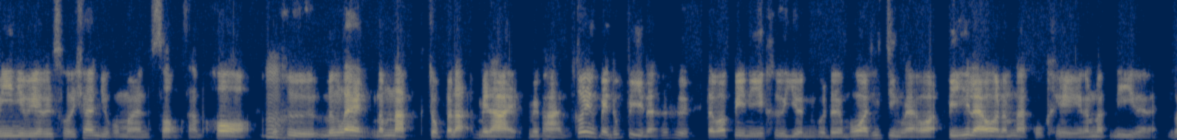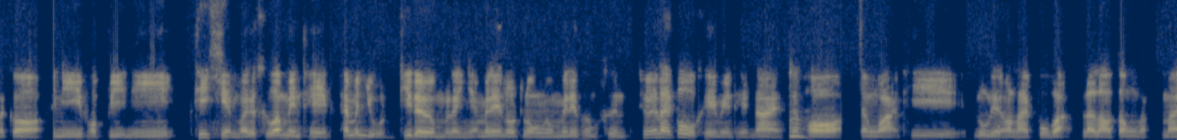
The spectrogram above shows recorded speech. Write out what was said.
มี New Year Resolution อยู่ประมาณสองสามข้ออมก็คือเรื่องแรกน้ำหนักจบไปละไม่ได้ไม่ผ่าน ก็ยังเป็นทุกปีนะก็คือ แต่ว่าปีนี้คือเยินกว่าเดิมเพราะว่าที่จริงแล้วอะปีที่แล้วอะน้ำหนักโอเค น้ำหนักดีเลยแหละแล้วก็ปีนี้พอปีนี้ที่เขียนไว้ก็คือว่า maintain ให้มันอยู่ที่เดิมอะไรเงี้ยไม่ได้ลดลงหรือไม่ได้เพิ่มขึ้นช่วยอะไรก็โอเค maintain ได้ แต่อืมพอจังหวะที่ลูกเรียนออนไลน์ปุ๊บอะแล้วเราต้องแบบมา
